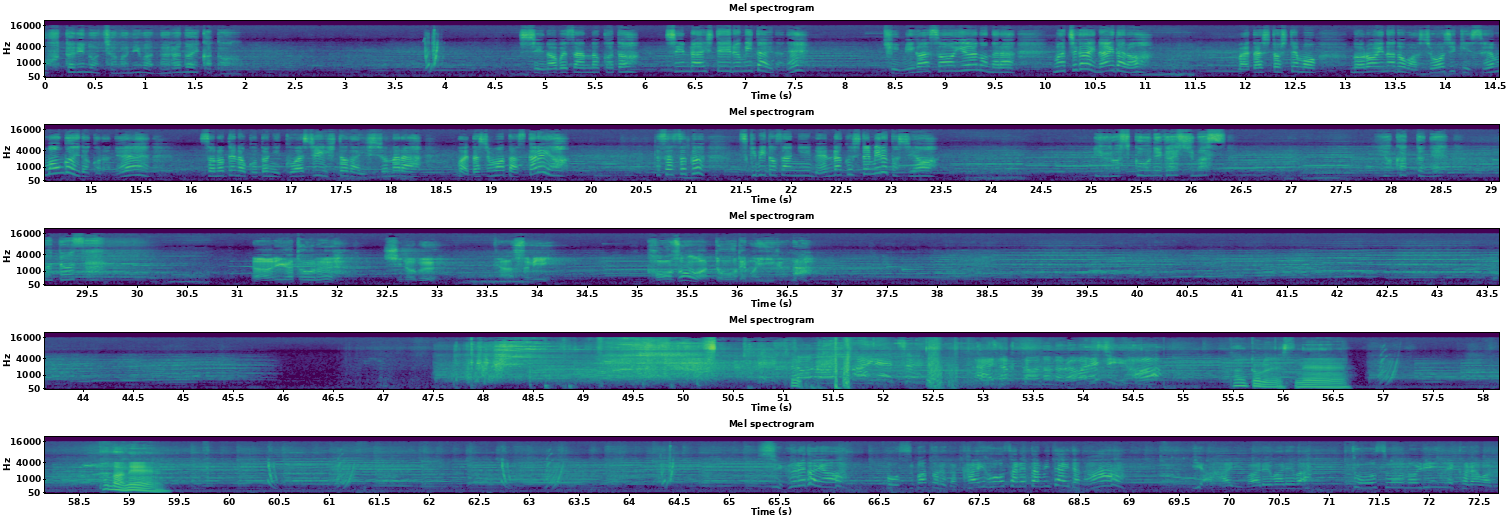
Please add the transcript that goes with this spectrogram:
お二人の邪魔にはならないかと。忍さんのこと信頼しているみたいだね。君がそう言うのなら間違いないだろう。私としても呪いなどは正直専門外だからね。その手のことに詳しい人が一緒なら私も助かるよ。早速付き人さんに連絡してみるとしよう。よろしくお願いします。よかったねお父さん。ありがとうな忍かすみ。小僧はどうでもいいがな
